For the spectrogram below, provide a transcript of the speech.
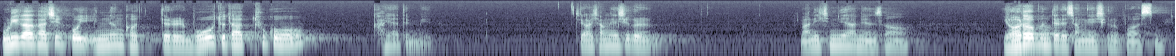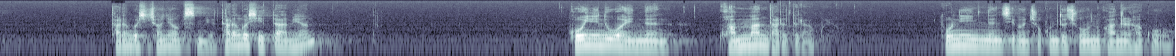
우리가 가지고 있는 것들을 모두 다 두고 가야 됩니다. 제가 장례식을 많이 집례하면서 여러 분들의 장례식을 보았습니다. 다른 것이 전혀 없습니다. 다른 것이 있다면 고인이 누워 있는 관만 다르더라고요. 돈이 있는 집은 조금 더 좋은 관을 하고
